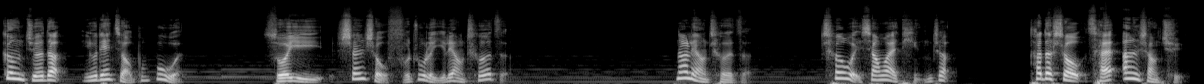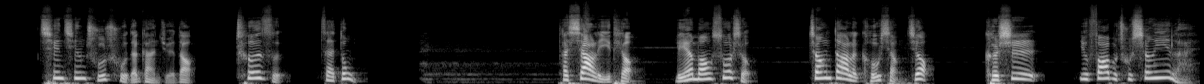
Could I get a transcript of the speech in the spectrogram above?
更觉得有点脚步不稳。所以伸手扶住了一辆车子。那辆车子车尾向外停着，他的手才按上去，清清楚楚的感觉到车子在动。他吓了一跳，连忙缩手，张大了口想叫，可是又发不出声音来。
